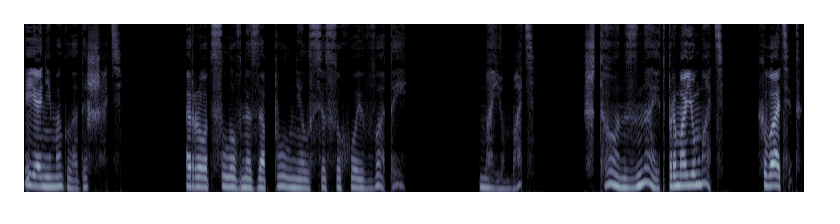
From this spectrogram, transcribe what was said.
Я не могла дышать. Рот словно заполнился сухой ватой. Мою мать? Что он знает про мою мать? Хватит,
